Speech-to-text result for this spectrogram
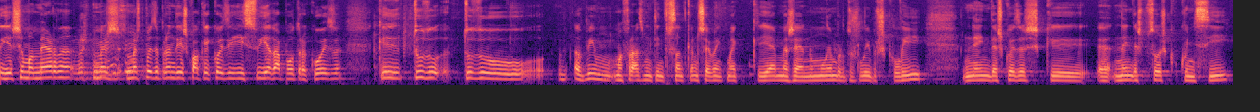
ia ser uma merda, Mas mas, mas, depois aprendias qualquer coisa e isso ia dar para outra coisa, que tudo, tudo... Havia uma frase muito interessante que eu não sei bem como é que é, mas é, não me lembro dos livros que li, nem das coisas que... eh, nem das pessoas que conheci,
